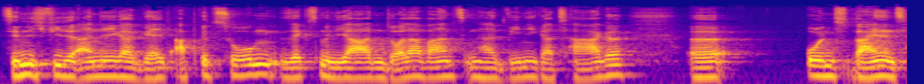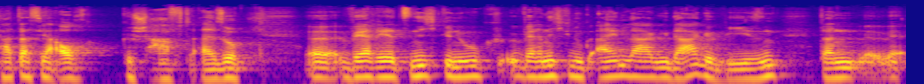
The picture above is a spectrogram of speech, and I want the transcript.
ziemlich viele Anleger Geld abgezogen. Sechs Milliarden Dollar waren es innerhalb weniger Tage. Und Binance hat das ja auch geschafft. Also äh, wäre jetzt nicht genug, wäre nicht genug Einlagen da gewesen, dann äh,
